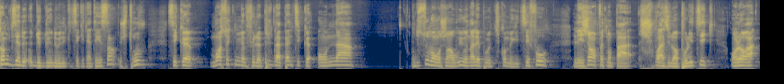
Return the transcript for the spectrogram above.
comme disait Dominique, ce qui est intéressant, je trouve, c'est que moi, ce qui me fait le plus de la peine, c'est qu'on a. On dit souvent aux gens, oui, on a les politiques qu'on mérite. C'est faux. Les gens, en fait, n'ont pas choisi leur politique. On leur a,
